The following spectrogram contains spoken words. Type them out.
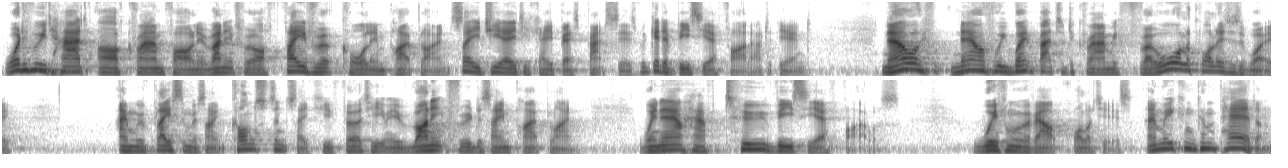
what if we'd had our CRAM file and we ran it through our favorite calling pipeline, say GATK best practices, we get a VCF file out at the end. Now if, now if we went back to the CRAM, we throw all the qualities away and we replace them with something constant, say Q30, and we run it through the same pipeline. We now have two VCF files with and without qualities, and we can compare them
